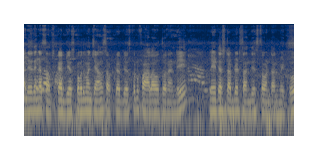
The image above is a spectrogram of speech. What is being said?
అదేవిధంగా సబ్స్క్రైబ్ చేసుకోకపోతే మన ఛానల్ సబ్స్క్రైబ్ చేసుకొని ఫాలో అవుతానండి లేటెస్ట్ అప్డేట్స్ అందిస్తూ ఉంటాను మీకు.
